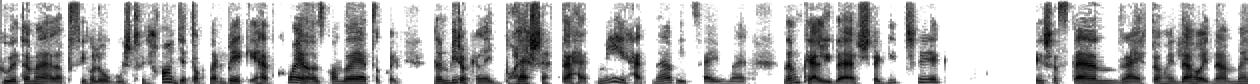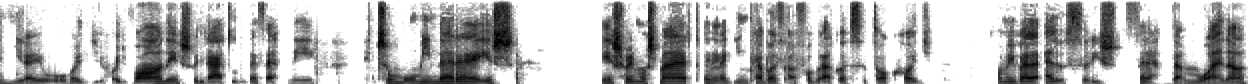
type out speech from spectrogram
küldtem el a pszichológust, hogy hagyjatok már békén, hát komolyan azt gondoljátok, hogy nem bírok el egy baleset, tehát mi? Hát ne vicceljünk már, nem kell ide segítség, és aztán rájöttem, hogy dehogy nem, mennyire jó, hogy, hogy van, és hogy rá tud vezetni egy csomó mindenre, és, és hogy most már tényleg inkább azzal foglalkoztatok, hogy amivel először is szerettem volna,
